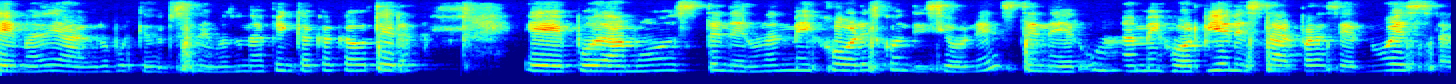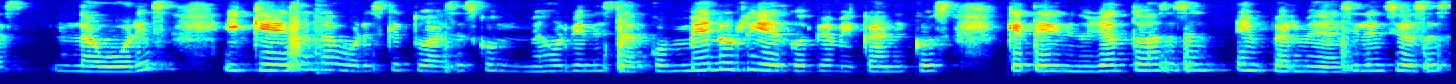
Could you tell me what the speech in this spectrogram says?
tema de agro, porque nosotros tenemos una finca cacaotera, eh, podamos tener unas mejores condiciones, tener un mejor bienestar para hacer nuestras labores y que esas labores que tú haces con mejor bienestar, con menos riesgos biomecánicos, que te disminuyan todas esas enfermedades silenciosas,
